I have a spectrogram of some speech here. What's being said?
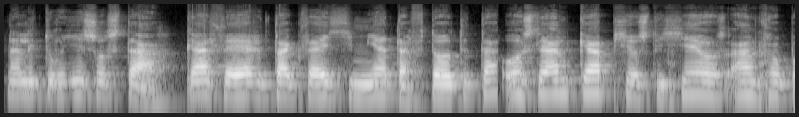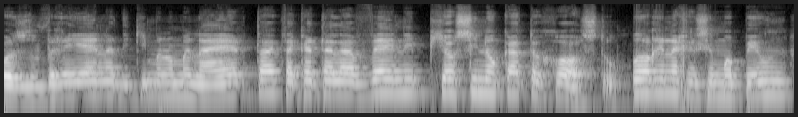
να λειτουργεί σωστά. Κάθε AirTag θα έχει μια ταυτότητα ώστε αν κάποιος τυχαίος άνθρωπος βρει ένα αντικείμενο με ένα AirTag θα καταλαβαίνει ποιος είναι ο κάτοχός του. Μπορεί να χρησιμοποιούν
